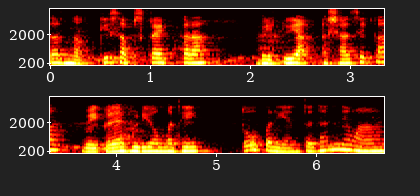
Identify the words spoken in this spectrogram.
तर नक्की सबस्क्राईब करा. भेटूया अशाच एका वेगळ्या व्हिडिओमध्ये. तोपर्यंत धन्यवाद.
